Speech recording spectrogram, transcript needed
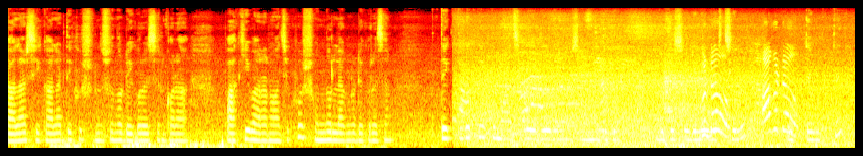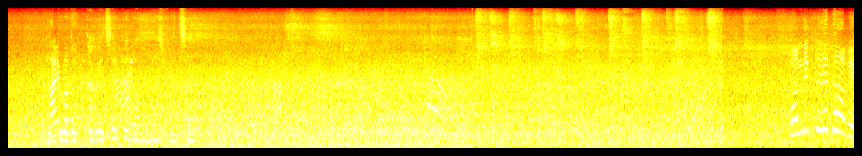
কালার সেই কালার দিয়ে খুব সুন্দর সুন্দর ডেকোরেশন করা পাখি বানানো আছে। খুব সুন্দর লাগল ডেকোরেশন। দেখতে দেখতে একটু মাছগুলো এগিয়ে গেলাম সামনের দিকে দুটো সিঁড়ি ছিল উঠতে উঠতে গুড্ডু দেখতে পেয়েছে একটা ডমিনোস পিৎজা কোন দিকটা যেতে হবে?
